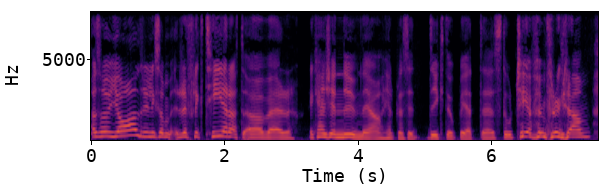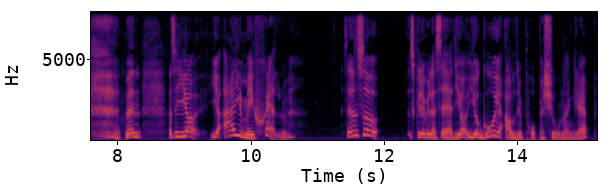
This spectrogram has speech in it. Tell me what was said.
Alltså jag har aldrig liksom reflekterat över det kanske är nu när jag helt plötsligt dykt upp i ett eh, stort tv-program. Men alltså jag, jag är ju mig själv. Sen så skulle jag vilja säga att jag, jag går ju aldrig på personangrepp.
